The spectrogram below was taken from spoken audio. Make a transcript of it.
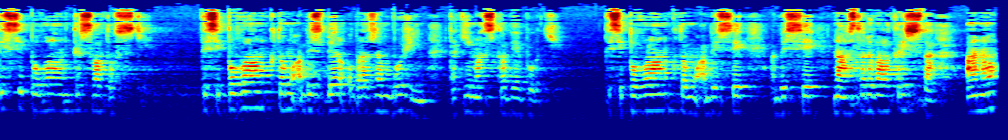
ty jsi povolán ke svatosti. Ty jsi povolán k tomu, abys byl obrazem božím, tak jim laskavě buď. Ty jsi povolán k tomu, aby si, aby si následoval Krista. Ano,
